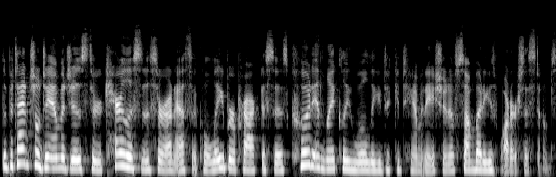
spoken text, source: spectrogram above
the potential damages through carelessness or unethical labor practices could and likely will lead to contamination of somebody's water systems.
